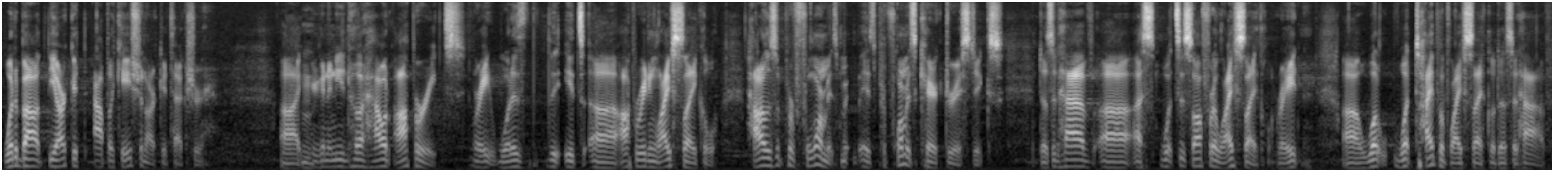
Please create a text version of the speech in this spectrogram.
What about the application architecture? Uh, mm. You're going to need to know how it operates, right? What is the, its uh, operating life cycle? How does it perform? Its, its performance characteristics. Does it have uh, a, what's the software life cycle, right? Uh, what what type of life cycle does it have?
